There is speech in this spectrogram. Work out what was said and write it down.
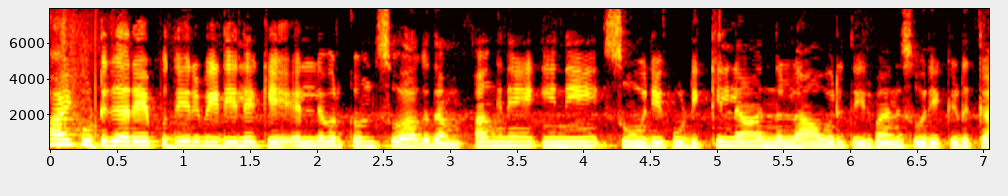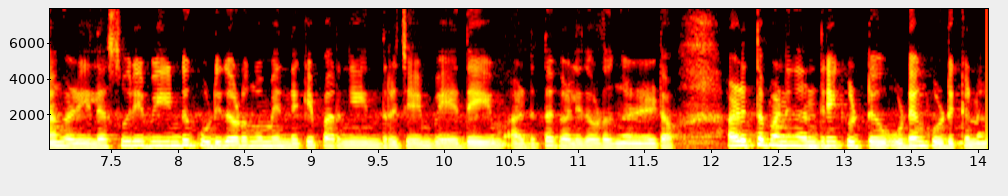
ഹായ് കൂട്ടുകാരെ പുതിയൊരു വീഡിയോയിലേക്ക് എല്ലാവർക്കും സ്വാഗതം. അങ്ങനെ ഇനി സൂര്യ കുടിക്കില്ല എന്നുള്ള ആ ഒരു തീരുമാനം സൂര്യക്ക് എടുക്കാൻ കഴിയില്ല. സൂര്യ വീണ്ടും കുടി തുടങ്ങും എന്നൊക്കെ പറഞ്ഞ് ഇന്ദ്രജയും വേദയും അടുത്ത കളി തുടങ്ങണം കേട്ടോ. അടുത്ത പണി നന്ദിനിക്കിട്ട് ഉടൻ കൊടുക്കണം.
